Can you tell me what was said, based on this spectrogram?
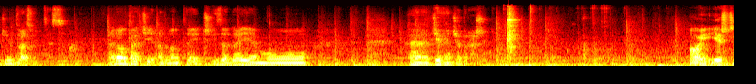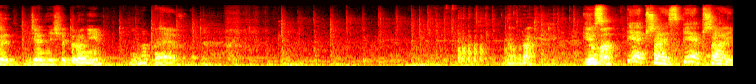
Czyli dwa sukcesy. Ale on traci advantage i zadaje mu e, 9 obrażeń. Oj, jeszcze dzielnie się broni. No na pewno. Dobra. No Irma. spieprzaj, spieprzaj!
